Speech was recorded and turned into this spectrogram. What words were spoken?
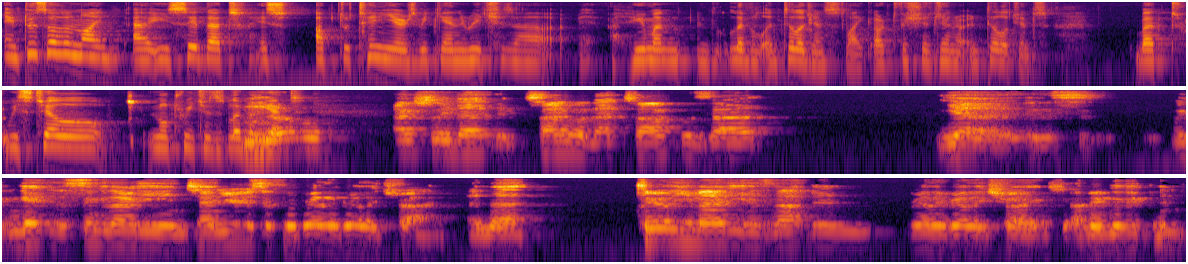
in 2009, uh, you said that it's up to 10 years we can reach a, a human level intelligence, like artificial general intelligence, but we still not reach this level no, yet. Actually, that the title of that talk was, uh, yeah, we can get to the singularity in 10 years if we really, really try. And uh, clearly, humanity has not been really, really trying. I mean, we've been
